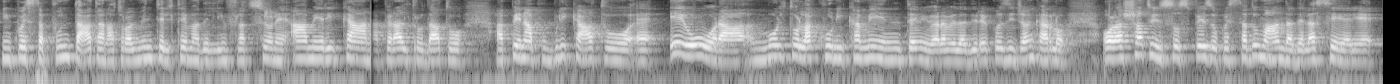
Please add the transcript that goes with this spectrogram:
in questa puntata. Naturalmente il tema dell'inflazione americana, peraltro dato appena pubblicato, eh, e ora molto laconicamente, mi verrebbe da dire così Giancarlo, ho lasciato in sospeso questa domanda della serie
